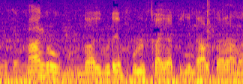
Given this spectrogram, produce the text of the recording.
കേട്ടോ. മാംഗ്രൂവ് ഇതാ ഇവിടെയും ഫുൾ കയാക്കിങ്ങിന്റെ ആൾക്കാരാണ്.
